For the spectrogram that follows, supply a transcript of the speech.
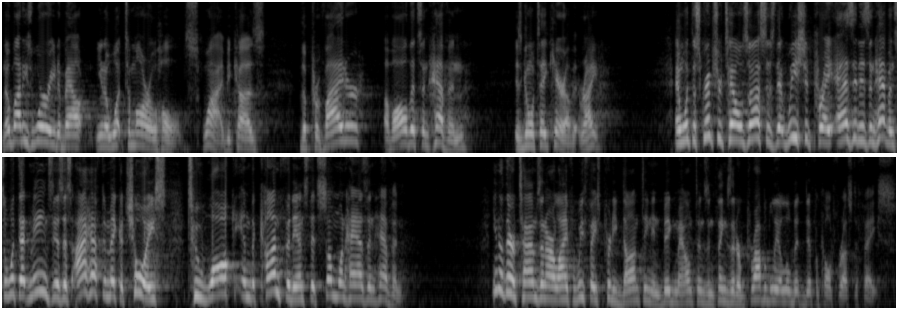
Nobody's worried about, you know, what tomorrow holds. Why? Because the provider of all that's in heaven is going to take care of it, right? And what the scripture tells us is that we should pray as it is in heaven. So what that means is, is I have to make a choice to walk in the confidence that someone has in heaven. You know, there are times in our life where we face pretty daunting and big mountains and things that are probably a little bit difficult for us to face.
